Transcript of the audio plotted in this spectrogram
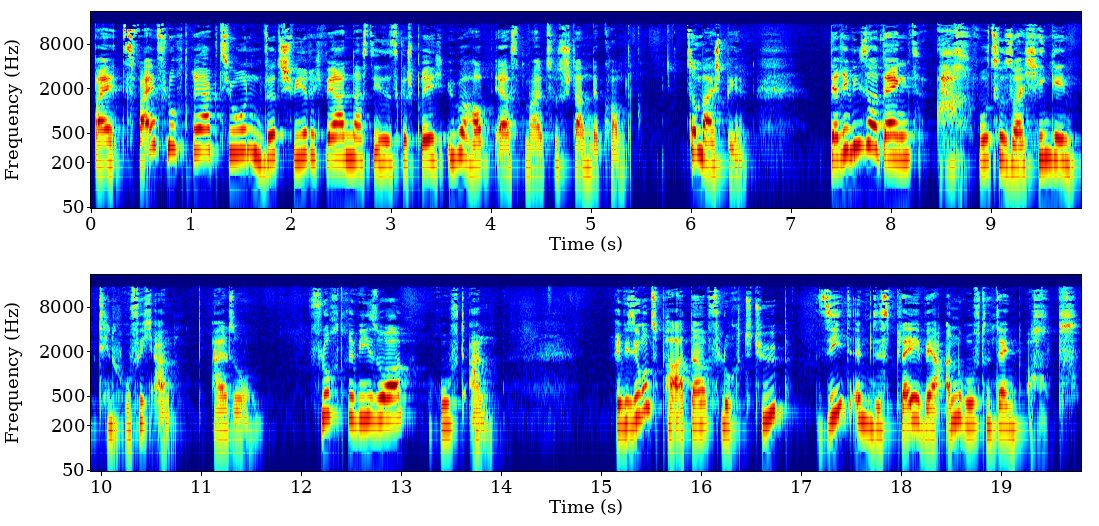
Bei zwei Fluchtreaktionen wird es schwierig werden, dass dieses Gespräch überhaupt erstmal zustande kommt. Zum Beispiel, der Revisor denkt, ach, wozu soll ich hingehen? Den rufe ich an. Also, Fluchtrevisor ruft an. Revisionspartner, Fluchttyp, sieht im Display, wer anruft und denkt, ach, pff,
